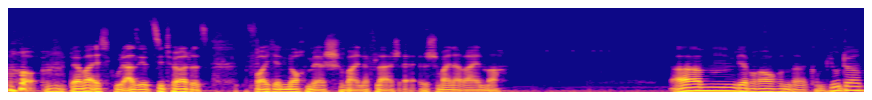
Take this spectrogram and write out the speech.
der war echt gut. Also jetzt die Turtles, bevor ich hier noch mehr Schweinefleisch, äh, Schweinereien mache. Ähm, wir brauchen einen Computer.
